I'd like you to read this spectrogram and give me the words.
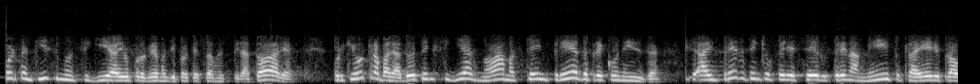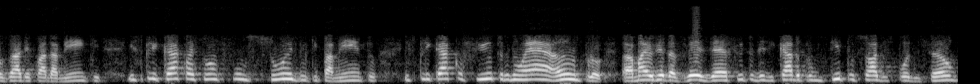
importantíssimo seguir aí o programa de proteção respiratória, porque o trabalhador tem que seguir as normas que a empresa preconiza. A empresa tem que oferecer o treinamento para ele para usar adequadamente, explicar quais são as funções do equipamento, explicar que o filtro não é amplo, a maioria das vezes é filtro dedicado para um tipo só de exposição.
